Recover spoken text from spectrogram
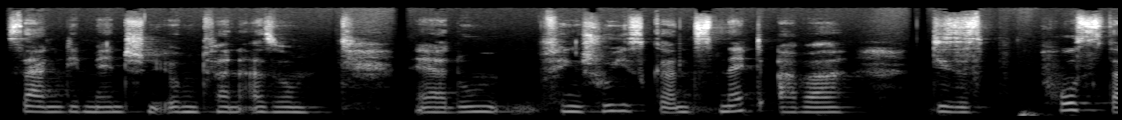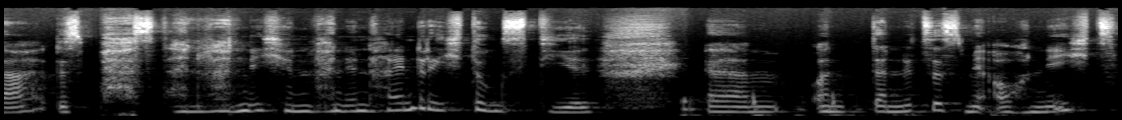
sagen die Menschen irgendwann, also, ja, du, Feng Shui ist ganz nett, aber dieses Poster, das passt einfach nicht in meinen Einrichtungsstil. Ähm, und dann nützt es mir auch nichts,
